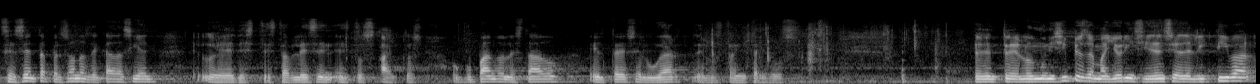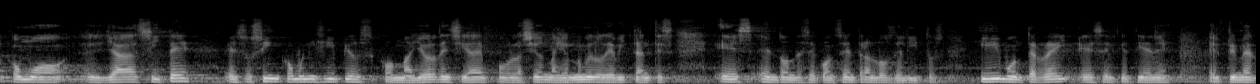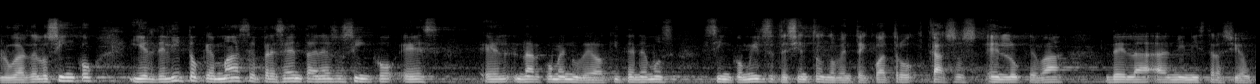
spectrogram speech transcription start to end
60 eh, personas de cada 100 eh, este, establecen estos actos, ocupando el estado el 13 lugar de los 32. Entre los municipios de mayor incidencia delictiva, como ya cité, esos cinco municipios con mayor densidad de población, mayor número de habitantes, es en donde se concentran los delitos y Monterrey es el que tiene el primer lugar de los cinco y el delito que más se presenta en esos cinco es el narcomenudeo. Aquí tenemos 5.794 casos en lo que va de la administración,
